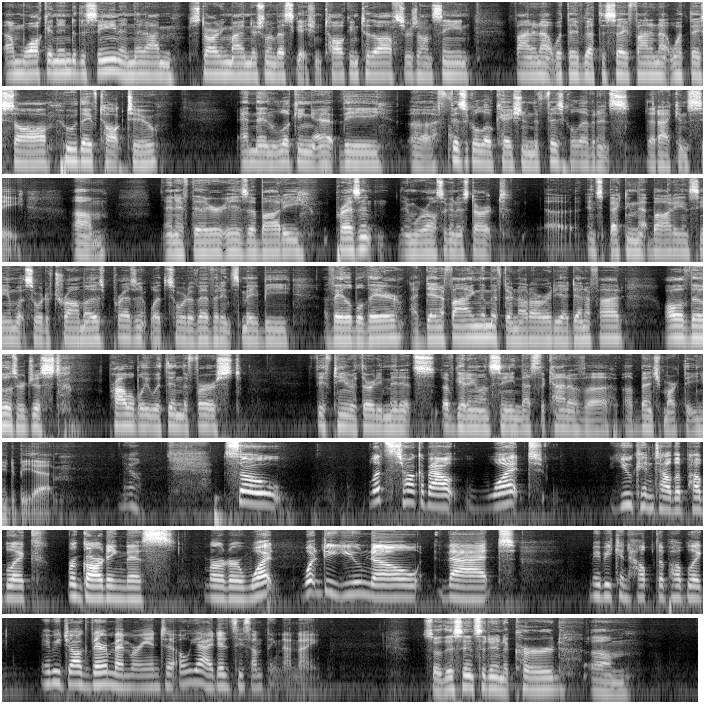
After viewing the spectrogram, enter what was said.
I'm walking into the scene and then I'm starting my initial investigation, talking to the officers on scene, finding out what they've got to say, finding out what they saw, who they've talked to, and then looking at the uh, physical location and the physical evidence that I can see. Um, and if there is a body present, then we're also going to start uh, inspecting that body and seeing what sort of trauma is present, what sort of evidence may be available there, identifying them if they're not already identified. All of those are just probably within the first 15 or 30 minutes of getting on scene. That's the kind of uh, a benchmark that you need to be at. Yeah. So let's talk about what you can tell the public regarding this murder. What what do you know that maybe can help the public maybe jog their memory into oh yeah i did see something that night so this incident occurred um,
